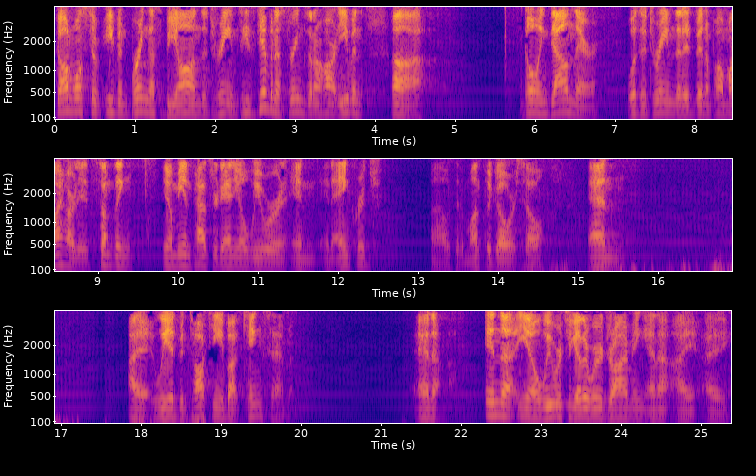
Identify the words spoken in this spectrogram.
God wants to even bring us beyond the dreams. He's given us dreams in our heart. Even uh, going down there was a dream that had been upon my heart. It's something, you know, me and Pastor Daniel, we were in, in Anchorage, uh, was it a month ago or so? And I, we had been talking about king salmon. And in that, you know, we were together, we were driving, and I, I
